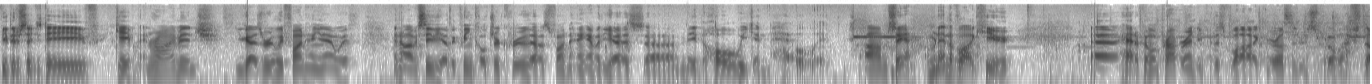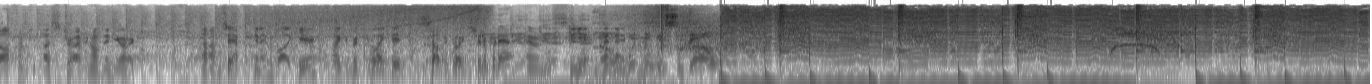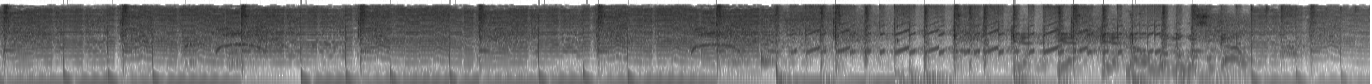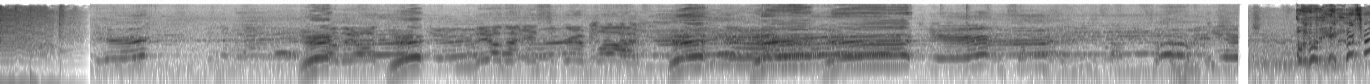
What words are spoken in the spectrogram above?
V36 Dave, Gabe, and Raw Image. You guys were really fun hanging out with. And obviously the other Clean Culture crew, that was fun to hang out with you guys. Uh, made the whole weekend hell lit. Um, so yeah, I'm gonna end the vlog here. Uh, had to film a proper ending for this vlog, or else it would just would have left off on us driving home to New York. Um, so yeah, gonna end the vlog here. Like if you liked it, sub if you liked the I put out, and we'll see you in the next When Yeah. They on that Instagram live. Yeah. Yeah. Yeah. Yeah. yeah. yeah. Oh my god.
